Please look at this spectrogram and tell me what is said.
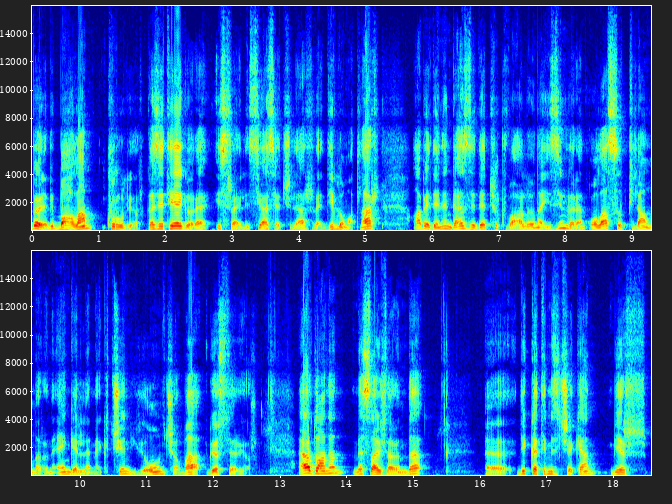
Böyle bir bağlam kuruluyor. Gazeteye göre İsrailli siyasetçiler ve diplomatlar ABD'nin Gazze'de Türk varlığına izin veren olası planlarını engellemek için yoğun çaba gösteriyor. Erdoğan'ın mesajlarında e, dikkatimizi çeken bir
